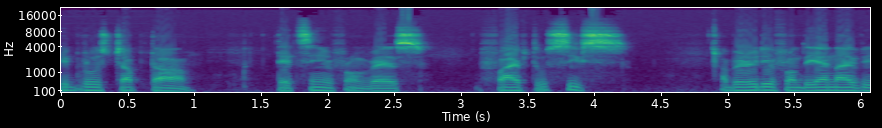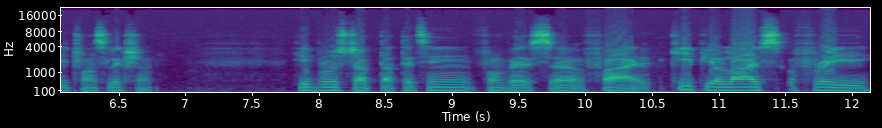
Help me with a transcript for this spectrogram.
Hebrews chapter 13 from verse 5 to 6. I'll be reading from the NIV translation. Hebrews chapter 13 from verse uh, 5. Keep your lives free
